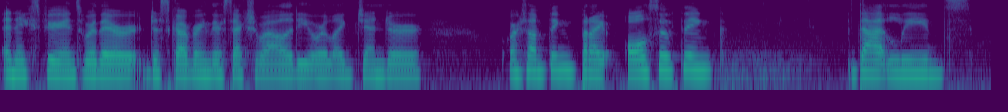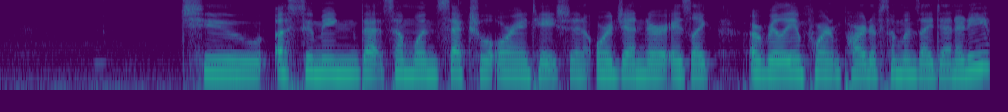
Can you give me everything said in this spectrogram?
an experience where they're discovering their sexuality or like gender or something. But I also think that leads to assuming that someone's sexual orientation or gender is like a really important part of someone's identity.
